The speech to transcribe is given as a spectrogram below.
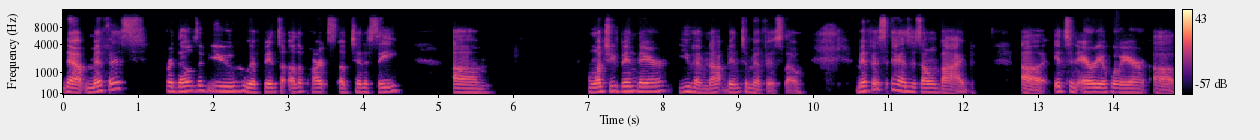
Now, Memphis, for those of you who have been to other parts of Tennessee, um, once you've been there, you have not been to Memphis, though. Memphis has its own vibe. Uh, it's an area where uh,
